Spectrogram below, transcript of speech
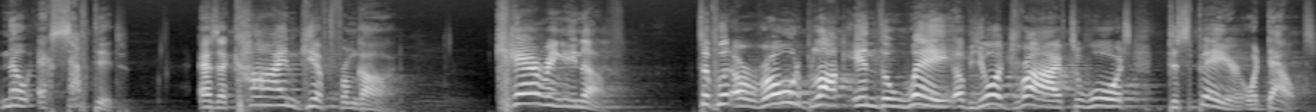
No, accept it as a kind gift from God caring enough to put a roadblock in the way of your drive towards despair or doubt,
